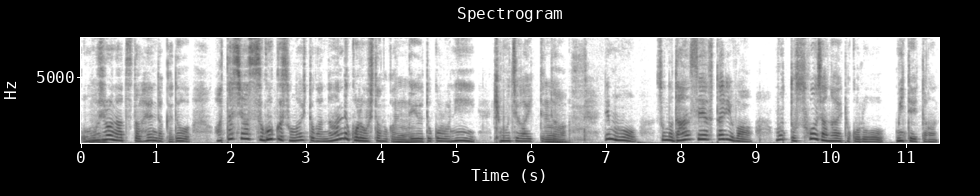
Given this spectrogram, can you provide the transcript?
面白いなって言ったら変だけど、私はすごくその人がなんでこれをしたのかっていうところに気持ちがいってた、うん。でもその男性2人はもっとそうじゃないところを見ていたん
